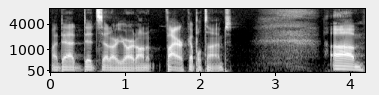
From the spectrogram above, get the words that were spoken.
My dad did set our yard on fire a couple times. Um,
